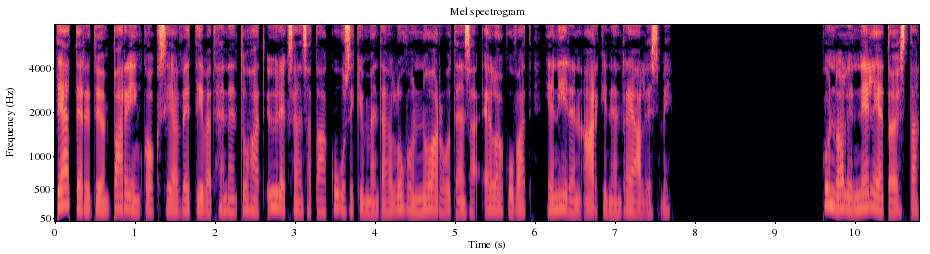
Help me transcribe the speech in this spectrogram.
Teatterityön pariin koksia vetivät hänen 1960-luvun nuoruutensa elokuvat ja niiden arkinen realismi. Kun olin 14,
